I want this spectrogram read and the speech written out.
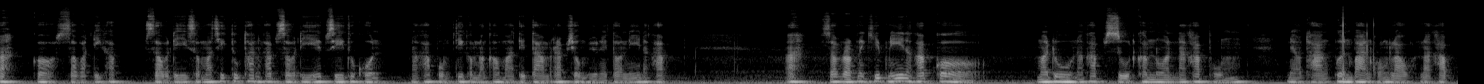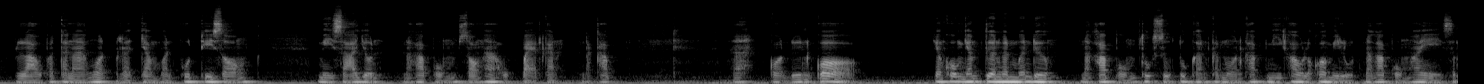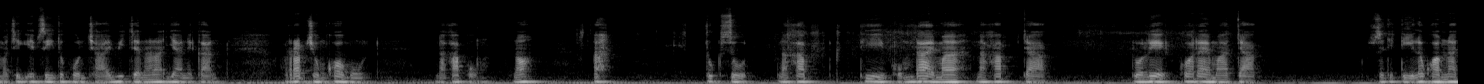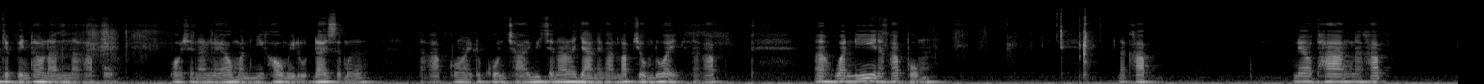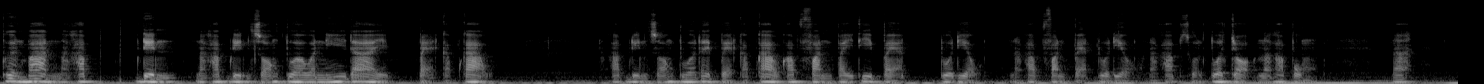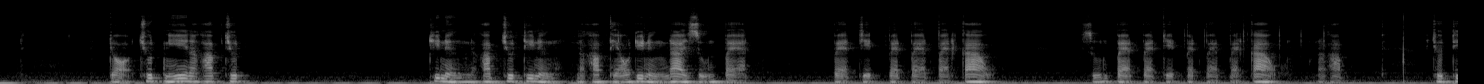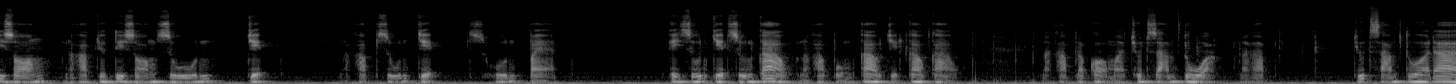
อะก็สวัสดีครับ สวัสดีสมาชิกทุกท่านครับสวัสดี FC ทุกคนนะครับ ผมที่กำลังเข้ามาติดตามรับชมอยู่ในตอนนี้นะครับอะสำหรับในคลิปนี้นะครับก็มาดูนะครับสูตรคำนวณนะครับ ผมแนวทางเพื่อนบ้านของเรานะครับ เราพัฒนางวดประจำวันพุธที่ 2 มีสายนนะครับผม 2568 กันนะครับอะก่อนอื่นก็ยังคงย้ำเตือนกันเหมือนเดิม นะครับผมทุกสูตรทุกการคำนวณครับมีเข้าแล้วก็มีหลุดนะครับ ผมให้สมาชิก FC ทุกคนใช้วิจารณญาณในการรับชมข้อมูลนะครับผมเนาะอะทุกสูตรนะครับที่ผมได้มานะครับจากตัวเลขก็ได้มาจากสถิติและความน่าจะเป็นเท่านั้นนะครับผมเพราะฉะนั้นแล้วมันมีเข้ามีหลุดได้เสมอนะครับ ก็ให้ทุกคนใช้วิจารณญาณในการรับชมด้วยนะครับอะวันนี้นะครับผม นะครับ แนวทางนะครับเพื่อนบ้านนะครับ เด่นนะครับ เด่น 2 ตัววันนี้ได้ 8 กับ9นะครับเด่น 2 ตัวได้ 8 กับ 9 ครับ ฟันไปที่ 8 ตัวเดียวนะครับ ฟัน 8 ตัวเดียวนะครับ ส่วนตัวเจาะนะครับผมนะเจาะชุดนี้นะครับชุดที่1นะครับชุดที่1นะครับแถวที่ 1 ได้ 08 87 88 89 08878889 นะครับ ชุดที่ 2 นะครับ ชุดที่ 2 07 นะครับ 07 08เอ้ย0709 นะครับ ผม 9799 นะครับ แล้วก็มาชุด 3 ตัวนะครับ ชุด 3 ตัวได้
